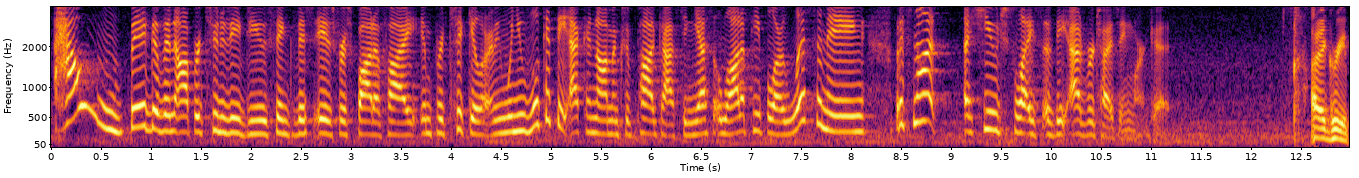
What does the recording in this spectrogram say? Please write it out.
how big of an opportunity do you think this is for Spotify in particular? I mean, when you look at the economics of podcasting, yes, a lot of people are listening, but it's not a huge slice of the advertising market. I agree.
